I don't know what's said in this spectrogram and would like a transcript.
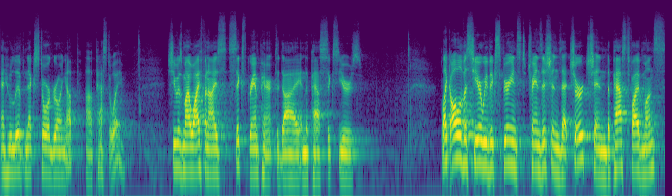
and who lived next door growing up, uh, passed away. She was my wife and I's sixth grandparent to die in the past six years. Like all of us here, we've experienced transitions at church, and the past five months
